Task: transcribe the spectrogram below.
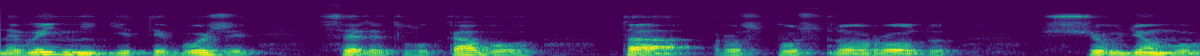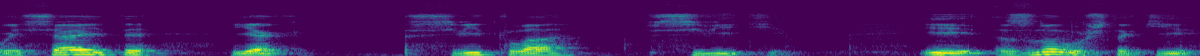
невинні діти Божі серед лукавого та розпусного роду, що в ньому ви сяєте, як світла в світі. І знову ж таки,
